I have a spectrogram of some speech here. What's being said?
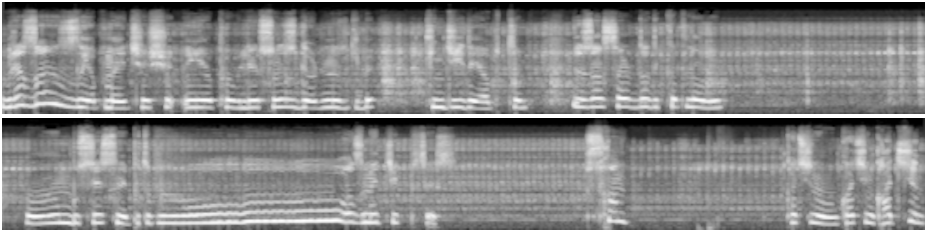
biraz daha hızlı yapmaya çalışıyor, yapabiliyorsunuz gördüğünüz gibi. İkinciyi de yaptım. O yüzden sarıda dikkatli olun. Allah'ım bu ses ne? Pıtı pıtı azmetecek bir ses. Son Kaçın oğlum kaçın kaçın.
